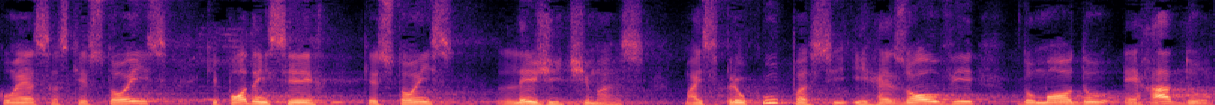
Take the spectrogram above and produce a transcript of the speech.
com essas questões, que podem ser questões legítimas, mas preocupa-se e resolve do modo errado,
